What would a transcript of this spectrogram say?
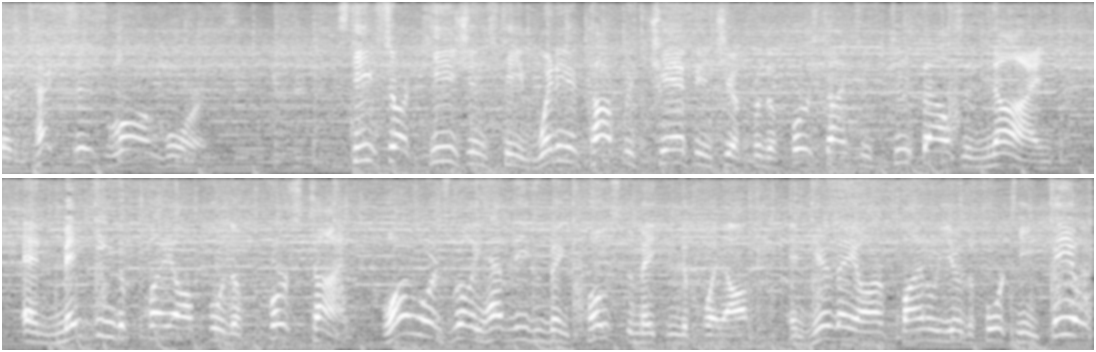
The Texas Longhorns. Steve Sarkisian's team winning a conference championship for the first time since 2009 and making the playoff for the first time. Longhorns really haven't even been close to making the playoff, and here they are, final year of the 14 field.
